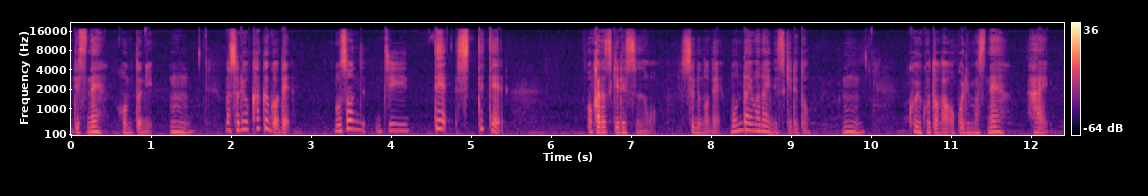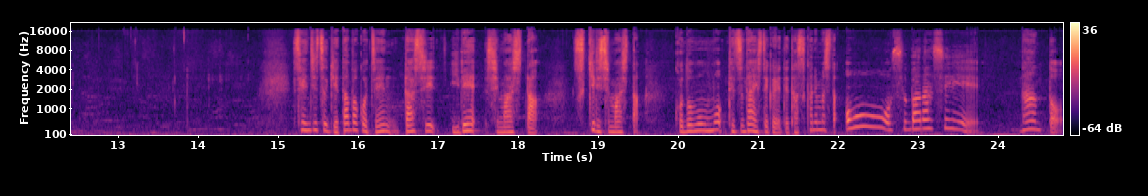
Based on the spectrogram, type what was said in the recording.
ですね。本当に。うん。まあ、それを覚悟でご存知で知っててお片付けレッスンをするので問題はないんですけれど。うん。こういうことが起こりますね。はい。先日下駄箱全出し入れしました。すっきりしました。子供も手伝いしてくれて助かりました。おお素晴らしい。なんと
